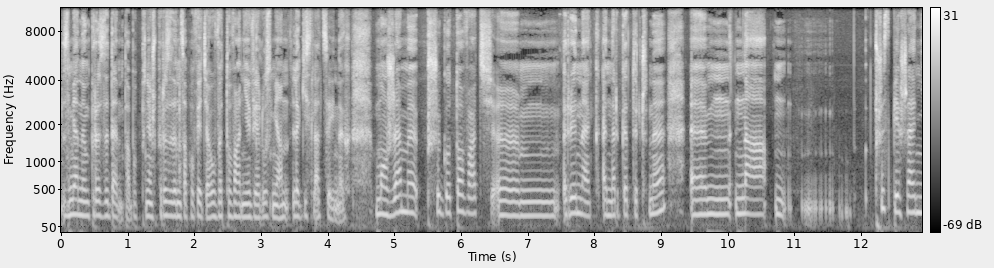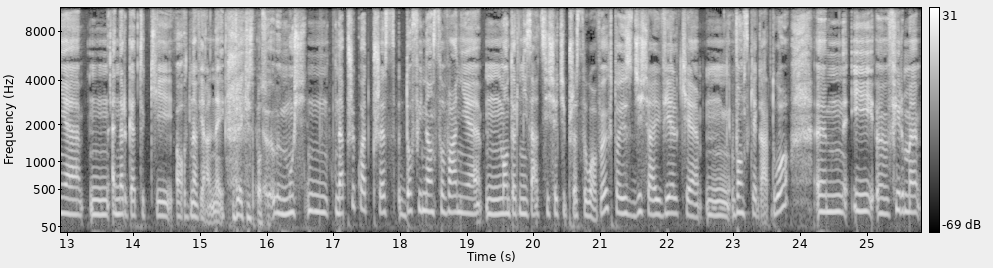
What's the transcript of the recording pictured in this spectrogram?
zmianę prezydenta, bo ponieważ prezydent zapowiedział wetowanie wielu zmian legislacyjnych, możemy przygotować y, rynek energetyczny y, na przyspieszenie mm, energetyki odnawialnej. W jaki sposób? Y, musi, mm, na przykład przez dofinansowanie mm, modernizacji sieci przesyłowych. To jest dzisiaj wielkie, wąskie gardło i y, firmy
